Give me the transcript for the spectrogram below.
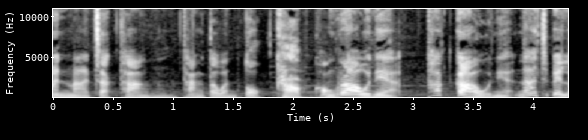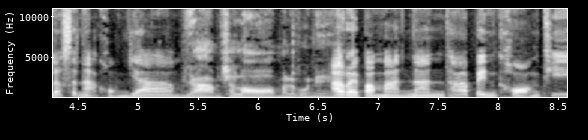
มันมาจากทางทางตะวันตกครับของเราเนี่ยถ้าเก่าเนี่ยน่าจะเป็นลักษณะของย่าม ย่ามฉลอมอะไรพวกนี้ อะไรประมาณนั้นถ้าเป็นของที่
